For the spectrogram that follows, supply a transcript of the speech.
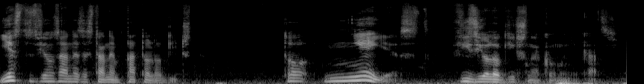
jest związane ze stanem patologicznym. To nie jest fizjologiczna komunikacja.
